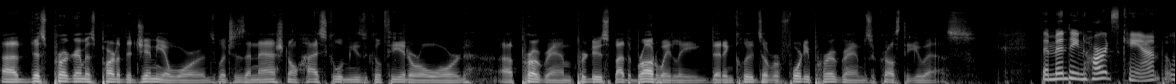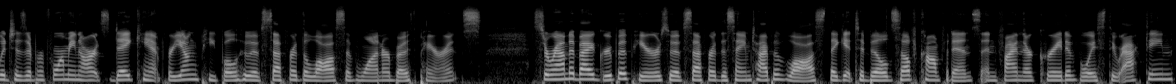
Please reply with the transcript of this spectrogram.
Uh, this program is part of the Jimmy Awards, which is a national high school musical theater award uh, program produced by the Broadway League that includes over 40 programs across the U.S. The Mending Hearts Camp, which is a performing arts day camp for young people who have suffered the loss of one or both parents. Surrounded by a group of peers who have suffered the same type of loss, they get to build self confidence and find their creative voice through acting,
